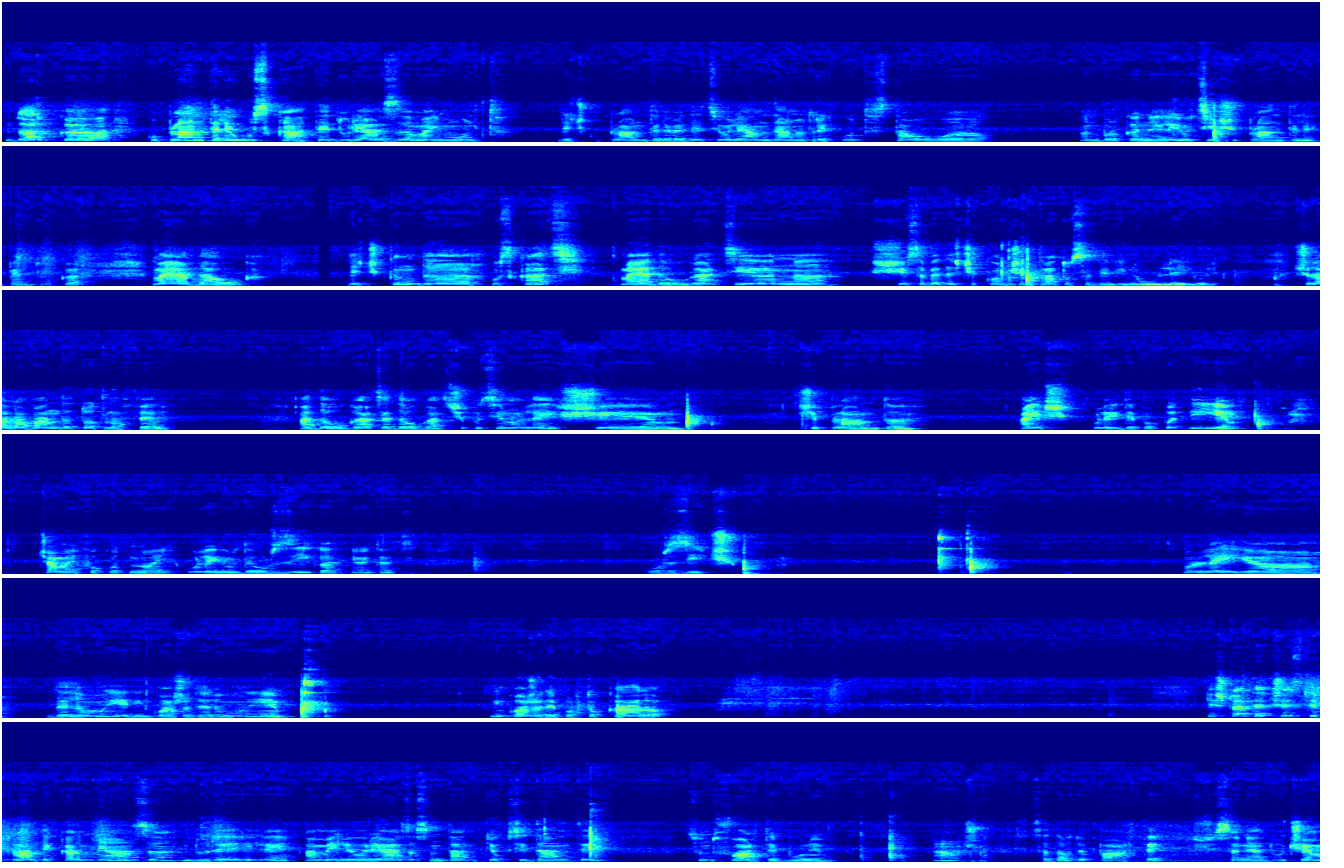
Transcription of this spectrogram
Doar că cu plantele uscate durează mai mult. Deci cu plantele, vedeți, eu le am de anul trecut, stau uh, în borcanele. Eu țin și plantele pentru că mai adaug. Deci când uh, uscați, mai adăugați în, uh, și să vedeți ce concentrat o să devină uleiul. Și la lavandă tot la fel. Adăugați, adăugați și puțin ulei și, și plantă. Aici ulei de păpădie. Ce am mai făcut noi? Uleiul de urzică. Ia uitați. Urzici ulei uh, de lămâie, din coajă de lămâie, din coajă de portocală. Deci toate aceste plante calmează durerile, ameliorează, sunt antioxidante, sunt foarte bune. Așa, să dau deoparte și să ne aducem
